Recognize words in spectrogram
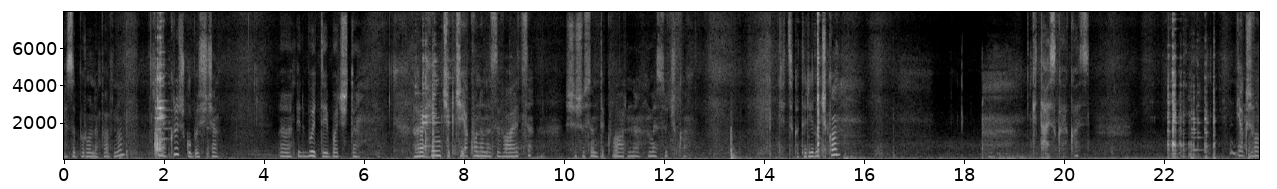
Я заберу, напевно. Кришку би ще е, підбитий, бачите, графінчик, чи як воно називається. Ще щось антикварне, мисочка. Це тарілочка. Китайська якась. Як же вам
